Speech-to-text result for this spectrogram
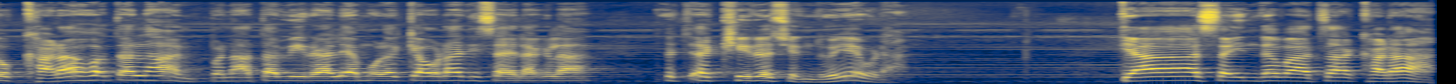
तो खडा होता लहान पण आता विराल्यामुळं केवढा दिसायला लागला? तर त्या क्षीरसिंधू एवढा. त्या सैंधवाचा खडा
